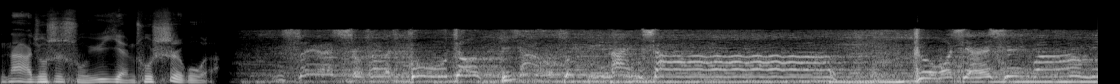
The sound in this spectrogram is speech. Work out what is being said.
那就是属于演出事故了。岁月是苦衷，让最难伤。坚信光明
